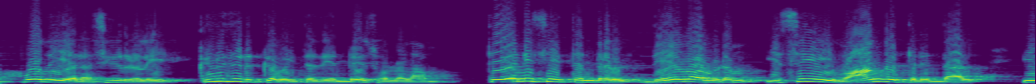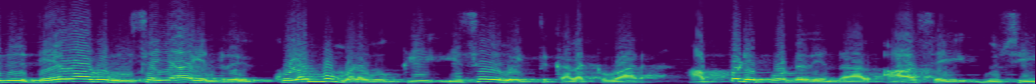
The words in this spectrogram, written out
அப்போதைய ரசிகர்களை கிருதிருக்க வைத்தது என்றே சொல்லலாம். தேனிசை தென்றல் தேவாவிடம் இசையை வாங்க தெரிந்தால் இது தேவாவின் இசையா என்று குழம்பும் அளவுக்கு இசையமைத்து கலக்குவார். அப்படி போட்டது என்றால் ஆசை குசி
